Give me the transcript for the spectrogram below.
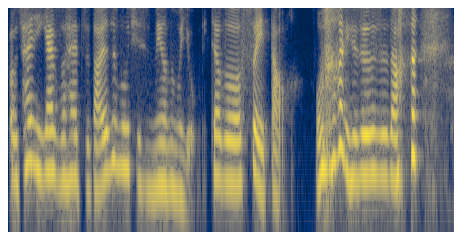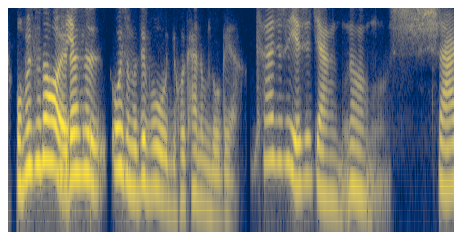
我猜你应该不太知道，因为这部其实没有那么有名，叫做《隧道》，我不知道你知不知道。我不知道哎，但是为什么这部你会看那么多遍啊？他就是也是讲那种杀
